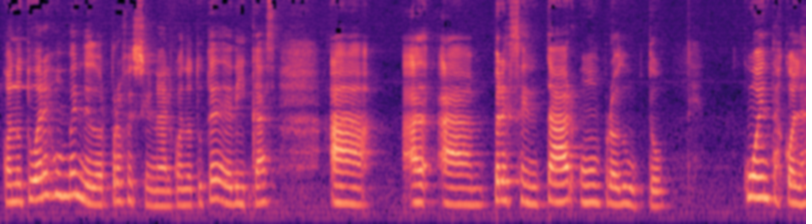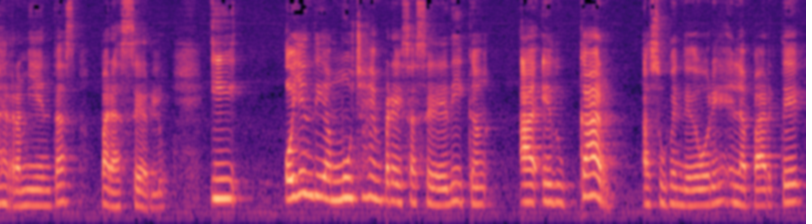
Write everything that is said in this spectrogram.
Cuando tú eres un vendedor profesional, cuando tú te dedicas a, presentar un producto, cuentas con las herramientas para hacerlo. Y hoy en día muchas empresas se dedican a educar a sus vendedores en la parte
